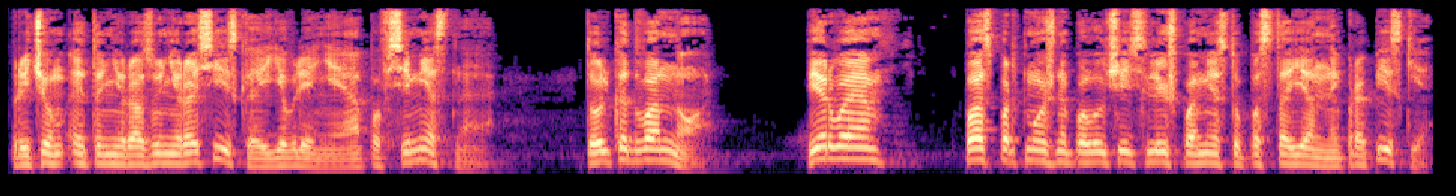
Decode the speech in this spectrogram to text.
Причем это ни разу не российское явление, а повсеместное. Только два «но». Первое Паспорт можно получить лишь по месту постоянной прописки.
